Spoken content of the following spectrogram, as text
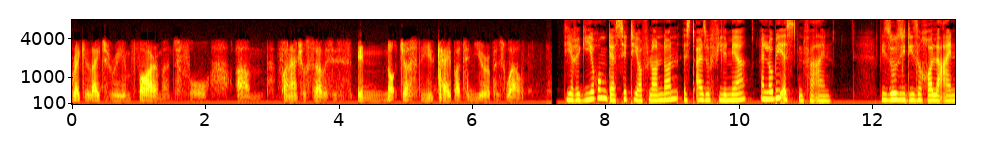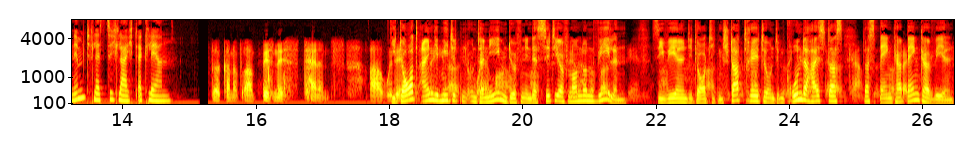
regulatory environment for financial services in not just the UK but in Europe as well. Die Regierung der City of London ist also vielmehr ein Lobbyistenverein. Wieso sie diese Rolle einnimmt, lässt sich leicht erklären. The kind of, uh, business tenants die dort eingemieteten Unternehmen dürfen in der City of London wählen. Sie wählen die dortigen Stadträte und im Grunde heißt das, dass Banker Banker wählen,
